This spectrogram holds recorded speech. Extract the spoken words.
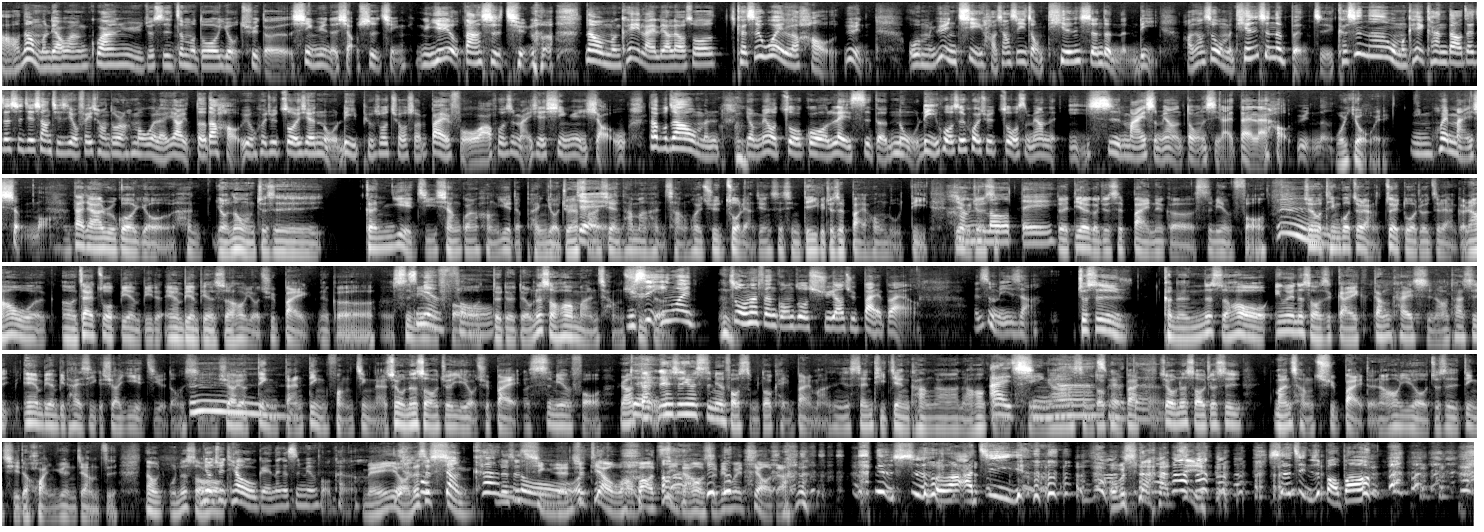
好，那我们聊完关于就是这么多有趣的幸运的小事情，你也有大事情了。那我们可以来聊聊说，可是为了好运，我们运气好像是一种天生的能力，好像是我们天生的本质。可是呢，我们可以看到，在这世界上，其实有非常多人，他们为了要得到好运，会去做一些努力，比如说求神拜佛啊，或者是买一些幸运小物。那不知道我们有没有做过类似的努力，或是会去做什么样的仪式，买什么样的东西来带来好运呢？我有诶、你们会买什么？大家如果有很有那种就是跟业绩相关行业的朋友，就会发现他们很常会去做两件事情。第一个就是拜红炉地，第二个就是对，第二个就是拜那个四面佛。嗯，所以我听过这两最多就是这两个。然后我呃在做 B N B 的 A M B N B 的时候，有去拜那个呃四四面面佛。佛对对对，我那时候蛮常去的。你是因为做那份工作需要去拜拜哦，还是什么意思啊？就是可能那时候，因为那时候是该刚开始，然后它是 A M B N B，它也是一个需要业绩的东西，需要有订单订房进来，所以我那时候就也有去拜呃四面佛。然后但但是因为四面佛什么都可以拜嘛，你的身体健康啊，然后感爱情情啊什么都可以拜所以我那时候就是。蛮常去拜的，然后也有就是定期的还愿这样子。那我我那时候你有去跳舞给那个四面佛看啊？没有？那是请想看那是哦请人去跳舞，好不好？自己拿我随便会跳的啊、你很适合啊，阿纪，我不是阿纪。申请你是宝宝。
